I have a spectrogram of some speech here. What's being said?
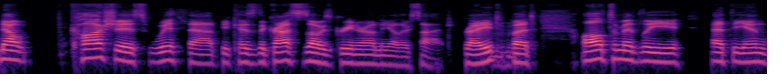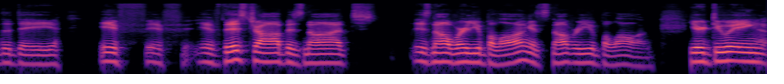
now cautious with that because the grass is always greener on the other side right mm-hmm. but ultimately at the end of the day if if if this job is not is not where you belong it's not where you belong you're doing yeah.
